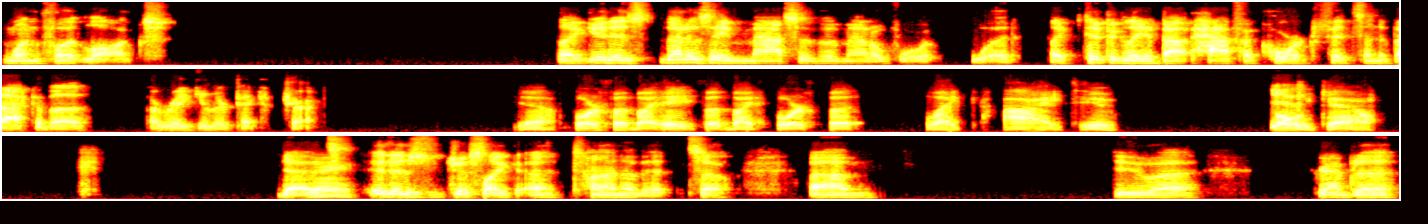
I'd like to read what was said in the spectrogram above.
one foot logs. Like it is that is a massive amount of wood. Like typically about half a cord fits in the back of a, a regular pickup truck. Yeah. Four foot by eight foot by four foot like high too. Yeah. Holy cow. Yeah, it's it is just like a ton of it. So um do uh grabbed a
